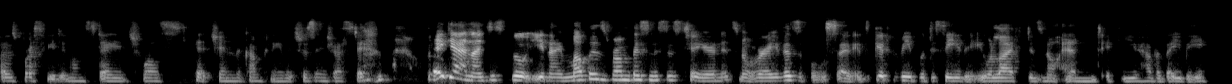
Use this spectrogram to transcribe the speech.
I was breastfeeding on stage whilst pitching the company, which was interesting. but again, I just thought, you know, mothers run businesses too, and it's not very visible. So it's good for people to see that your life does not end if you have a baby.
